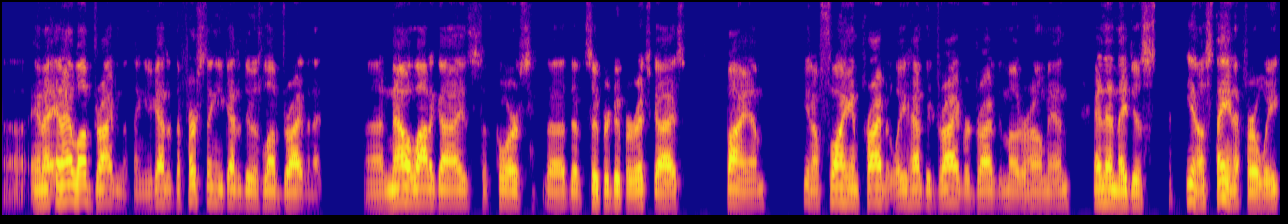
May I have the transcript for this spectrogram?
uh, and I and I love driving the thing. You got the first thing you got to do is love driving it. Uh, now a lot of guys, of course, the the super duper rich guys, buy them, you know, fly in privately, have the driver drive the motorhome in, and then they just, you know, stay in it for a week.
